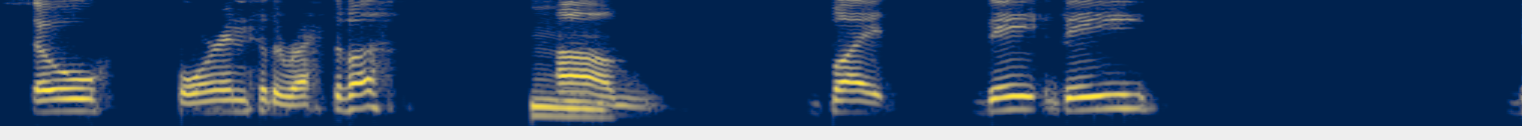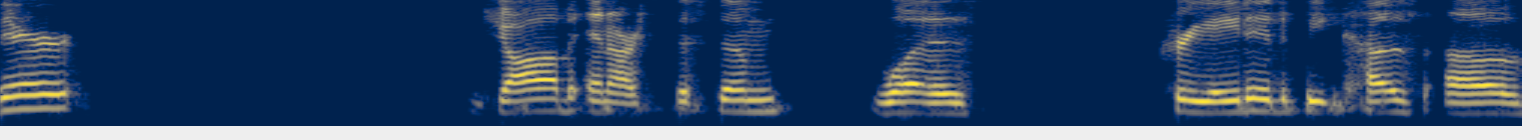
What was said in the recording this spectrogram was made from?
so foreign to the rest of us mm. um but they they their job in our system was created because of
